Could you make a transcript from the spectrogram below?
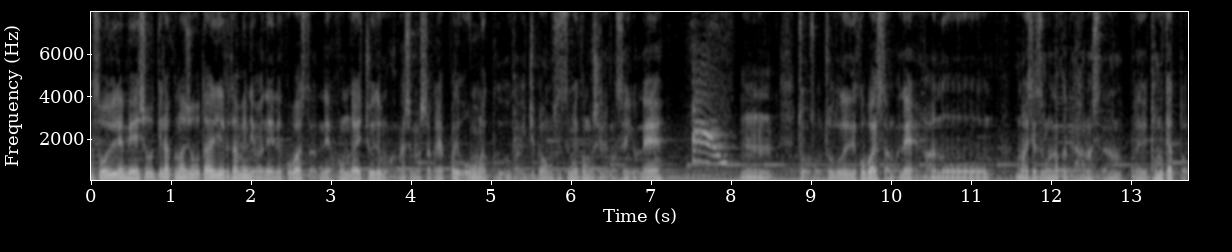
あ、そういうね、名称気楽な状態でいるためにはね、猫林さんね、本題中でも話しましたが、やっぱり音楽が一番おすすめかもしれませんよね。うん、そうそう。ちょうどね猫林さんがね、あのー、前説の中で話してたのってトムキャット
